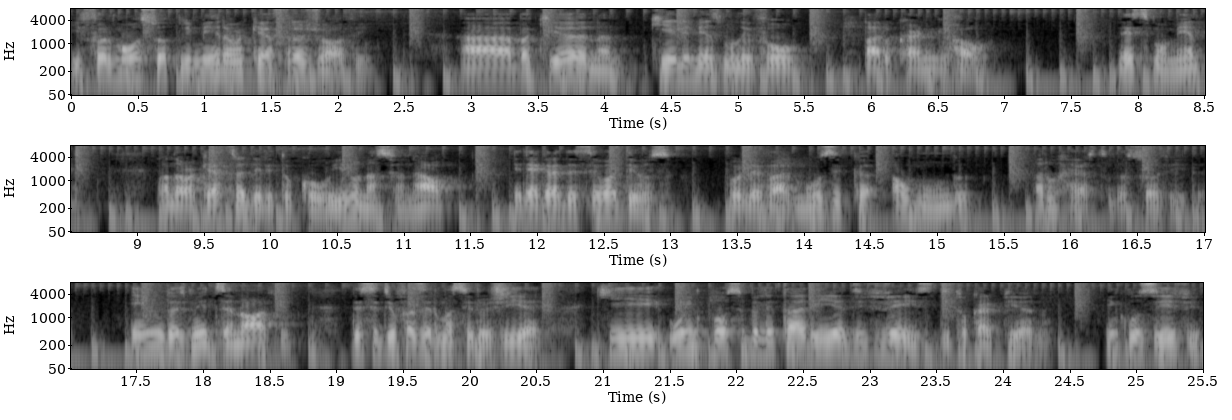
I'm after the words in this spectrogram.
e formou a sua primeira orquestra jovem, a Baquiana, que ele mesmo levou para o Carnegie Hall. Nesse momento, quando a orquestra dele tocou o hino nacional, ele agradeceu a Deus por levar música ao mundo para o resto da sua vida. Em 2019, decidiu fazer uma cirurgia que o impossibilitaria de vez de tocar piano, inclusive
